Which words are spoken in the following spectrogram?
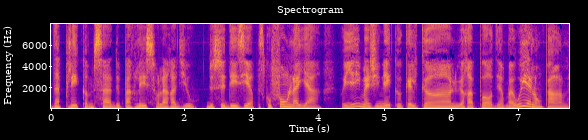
d'appeler comme ça de parler sur la radio de ce désir parce qu'au fond là il y a vous voyez imaginez que quelqu'un lui rapporte dire bah oui elle en parle.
